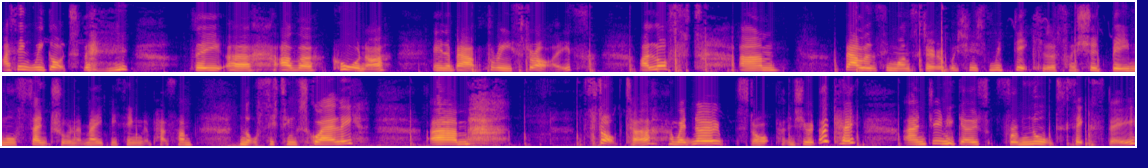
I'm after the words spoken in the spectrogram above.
I think we got to the the uh, other corner in about three strides. I lost um, balance in one stirrup, which is ridiculous. I should be more central, and it made me think that perhaps I'm not sitting squarely. Um, stopped her. and went, no, stop. And she went, okay. And Ginny goes from 0 to 60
